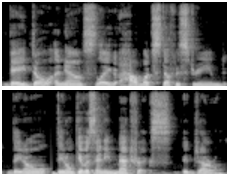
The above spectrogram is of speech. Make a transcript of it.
they don't announce like how much stuff is streamed. They don't they don't give us any metrics in general.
